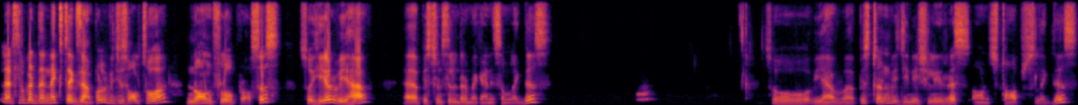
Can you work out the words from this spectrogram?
Let us look at the next example which is also a non-flow process. So, here we have a piston cylinder mechanism like this. So, we have a piston which initially rests on stops like this.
